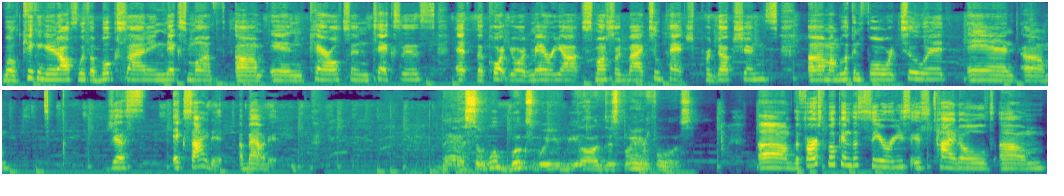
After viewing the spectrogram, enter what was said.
well, kicking it off with a book signing next month um, in Carrollton, Texas, at the Courtyard Marriott, sponsored by Two Patch Productions. Um, I'm looking forward to it and um, just excited about it. Man, so what books will you be uh, displaying for us? Um, the first book in the series is titled um,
